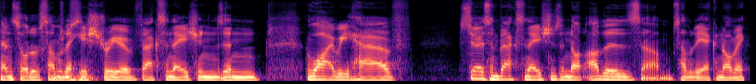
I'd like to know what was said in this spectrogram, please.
and sort of some of the history of vaccinations and why we have certain vaccinations and not others. Um, some of the economic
